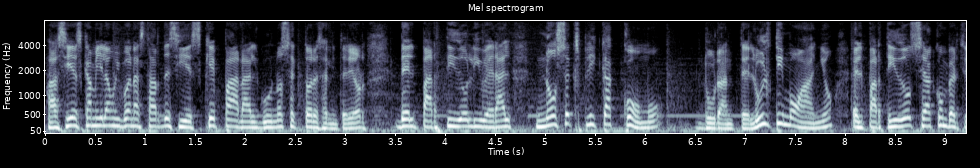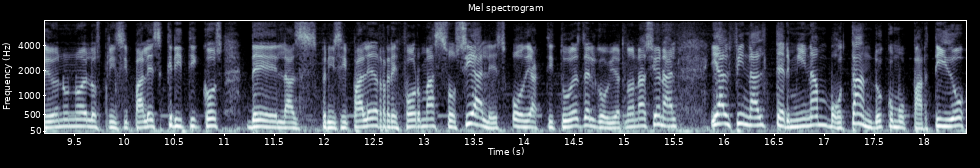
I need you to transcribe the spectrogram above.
Así es, Camila, muy buenas tardes. Y es que para algunos sectores al interior del Partido Liberal no se explica cómo durante el último año, el partido se ha convertido en uno de los principales críticos de las principales reformas sociales o de actitudes del gobierno nacional y al final terminan votando como partido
